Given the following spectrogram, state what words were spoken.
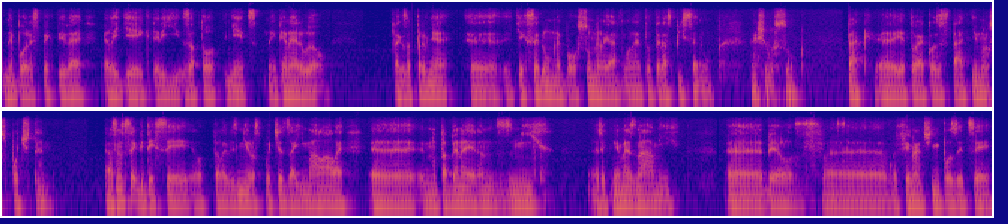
nebo respektive lidi, kteří za to nic negenerujou. Tak za prvně Eh, těch 7 nebo 8 miliard, ono je to teda spíš 7 než 8, tak eh, je to jako se státním rozpočtem. Já jsem se kdysi o televizní rozpočet zajímal, ale e, notabene jeden z mých, řekněme, známých byl v, e, v finanční pozici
